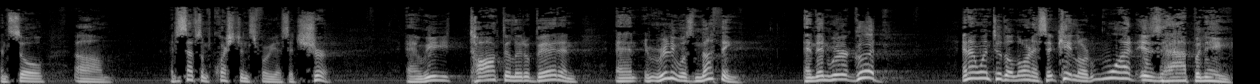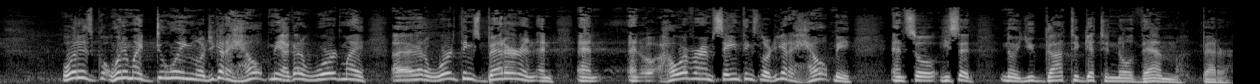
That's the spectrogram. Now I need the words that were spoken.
and so um, I just have some questions for you. I said, Sure. And we talked a little bit, and, and it really was nothing. And then we were good. And I went to the Lord. I said, Okay, Lord, what is happening? What is what am I doing, Lord? You got to help me. I got to word my I got to word things better and and and and however I'm saying things, Lord, you got to help me. And so he said, "No, you got to get to know them better.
